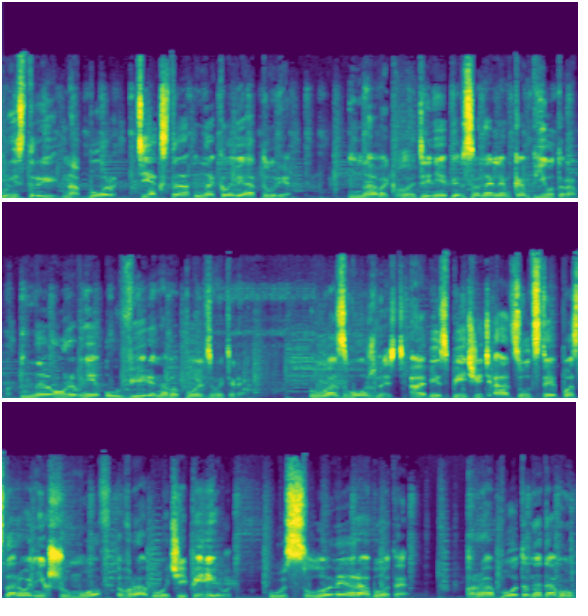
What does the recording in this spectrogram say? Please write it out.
быстрый набор текста на клавиатуре, Навык владения персональным компьютером на уровне уверенного пользователя. Возможность обеспечить отсутствие посторонних шумов в рабочий период. Условия работы. Работа на дому.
